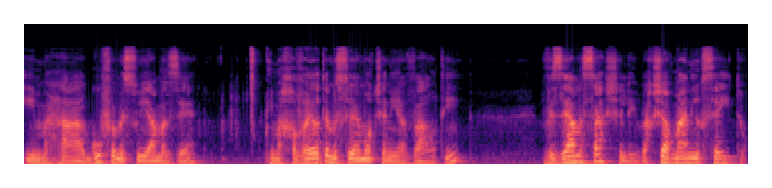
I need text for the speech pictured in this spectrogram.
עם הגוף המסוים הזה, עם החוויות המסוימות שאני עברתי, וזה המסע שלי. ועכשיו, מה אני עושה איתו?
